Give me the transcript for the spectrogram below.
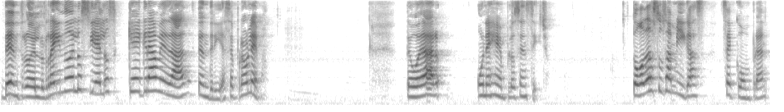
dentro del reino de los cielos, ¿qué gravedad tendría ese problema? Te voy a dar un ejemplo sencillo. Todas tus amigas se compran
